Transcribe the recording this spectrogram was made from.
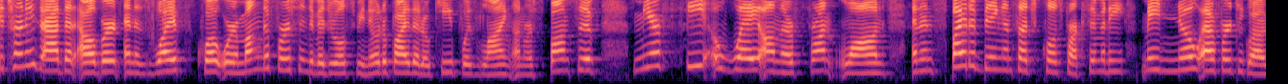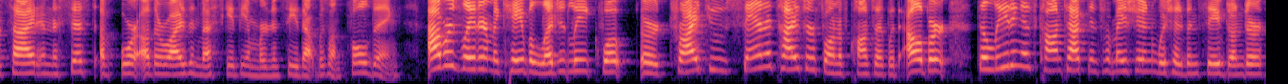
Attorneys add that Albert and his wife, quote, were among the first individuals to be notified that O'Keefe was lying unresponsive, mere feet away on their front lawn, and in spite of being in such close proximity, made no effort to go outside and assist or otherwise investigate the emergency that was unfolding. Hours later, McCabe allegedly, quote, or tried to sanitize her phone of contact with Albert, deleting his contact information, which had been saved under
